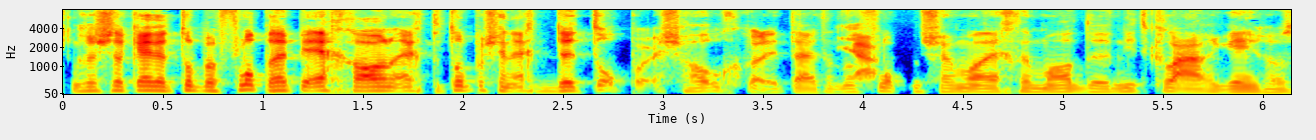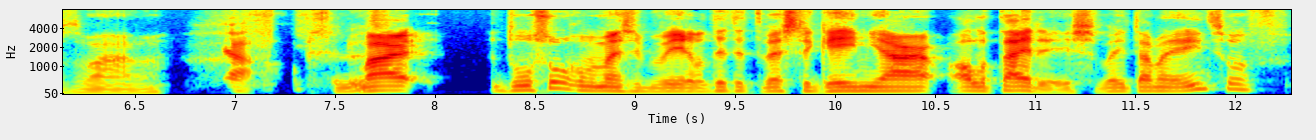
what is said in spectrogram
Dus als je kijkt de top en flop, dan heb je echt gewoon echt de toppers zijn echt de toppers, hoge kwaliteit. En de ja. floppers zijn wel echt helemaal de niet klare games als het ware. Ja, absoluut. Maar door sommige mensen beweren dat dit het beste gamejaar alle tijden is. Ben je het daarmee eens? Of?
